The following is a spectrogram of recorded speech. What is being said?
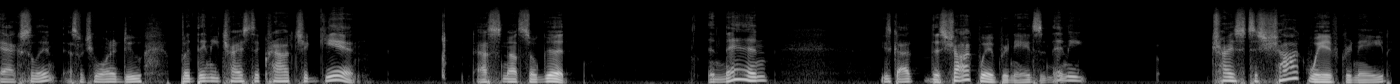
Excellent. That's what you want to do. But then he tries to crouch again. That's not so good. And then he's got the shockwave grenades, and then he tries to shockwave grenade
